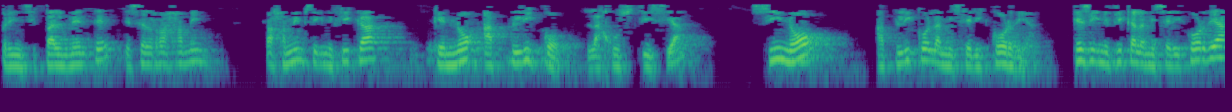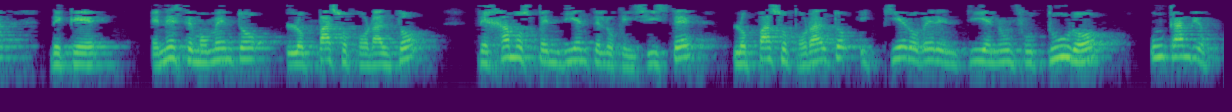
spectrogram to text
principalmente es el Rahamim. Rahamim significa que no aplico la justicia, sino aplico la misericordia. ¿Qué significa la misericordia? De que en este momento lo paso por alto, dejamos pendiente lo que hiciste, lo paso por alto y quiero ver en ti en un futuro un cambio.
